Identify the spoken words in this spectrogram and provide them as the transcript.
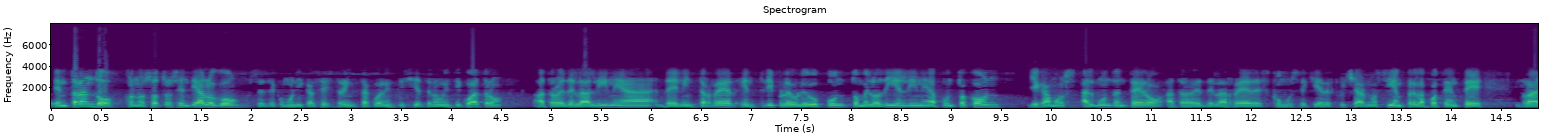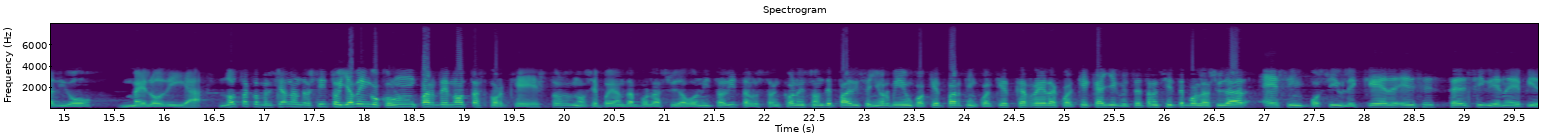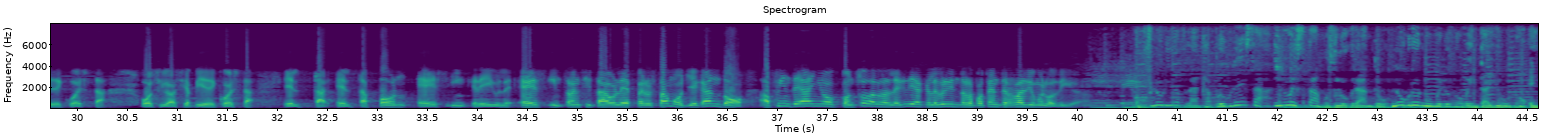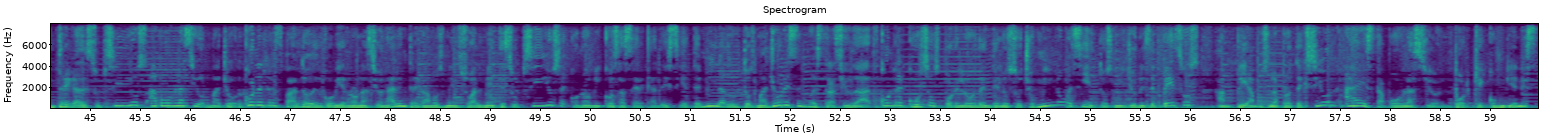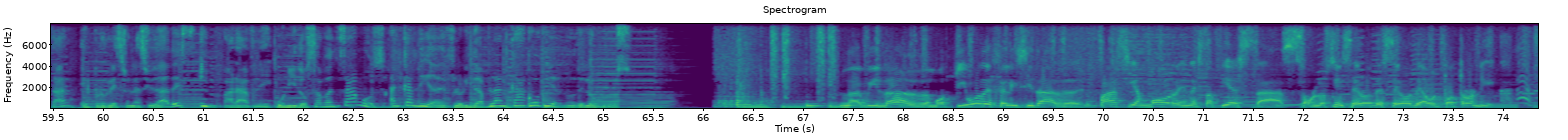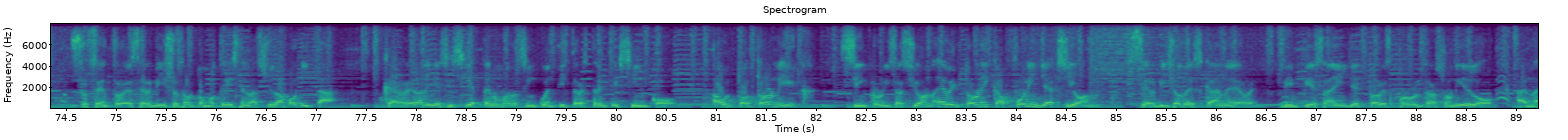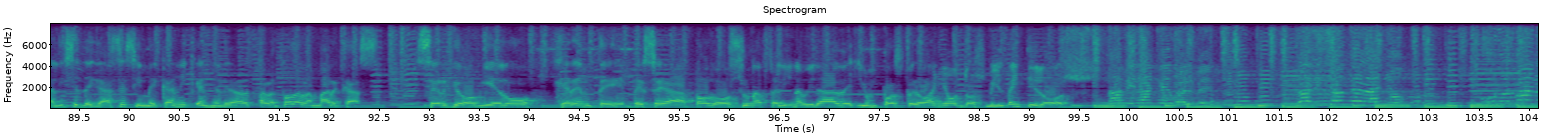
Entrando con nosotros en diálogo, usted se comunica al 630-4794 a través de la línea del internet en www.melodienlinea.com. Llegamos al mundo entero a través de las redes, como usted quiera escucharnos, siempre la potente radio melodía. Nota comercial, Andresito, ya vengo con un par de notas porque estos no se puede andar por la ciudad bonita ahorita. Los trancones son de padre señor mío en cualquier parte, en cualquier carrera, cualquier calle que usted transite por la ciudad, es imposible. ¿Qué es usted si viene de pie de cuesta o si va hacia pie de cuesta? El, el tapón es increíble, es intransitable, pero estamos llegando a fin de año con toda la alegría que le brinda la potente Radio Melodía. Florida Blanca progresa y lo estamos logrando. Logro número 91, entrega de subsidios a población mayor. Con el respaldo del gobierno nacional entregamos mensualmente subsidios económicos a cerca de 7.000 adultos mayores en nuestra ciudad. Con recursos por el orden de los 8.900 millones de pesos, ampliamos la protección a esta población. Porque con bienestar, el progreso en la ciudad es imparable. Unidos avanzamos. Alcaldía de Florida Blanca, Gobierno de Logros. Navidad, motivo de felicidad, paz y amor en esta fiesta son los sinceros deseos de Autotronic, su centro de servicios automotriz en la ciudad bonita. Carrera 17, número 5335. Autotronic, sincronización electrónica full injection, servicio de escáner, limpieza de inyectores por ultrasonido, análisis de gases y mecánica en general para todas las marcas. Sergio Oviedo, gerente, desea a todos una feliz Navidad y un próspero año 2022. Navidad que vuelve, tradición del año, alegres.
